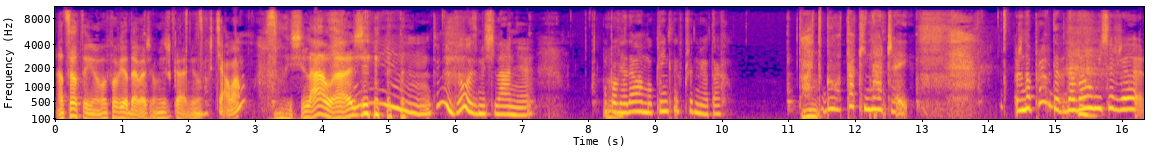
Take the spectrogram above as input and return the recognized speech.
A co ty im opowiadałaś o mieszkaniu? Co chciałam? Zmyślałaś. Hmm, to nie było zmyślanie. Opowiadałam o pięknych przedmiotach. To, to było tak inaczej, że naprawdę wydawało mi się, że,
